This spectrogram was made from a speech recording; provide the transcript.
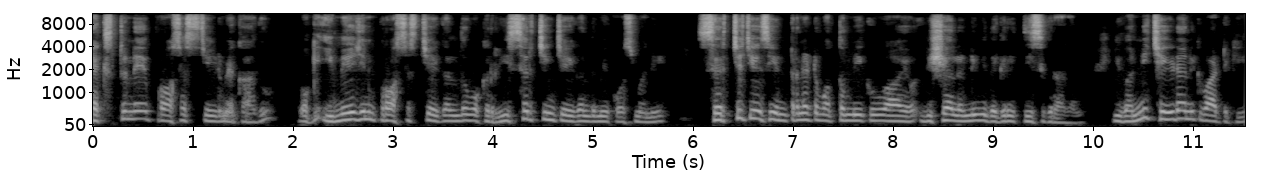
టెక్స్ట్నే ప్రాసెస్ చేయడమే కాదు ఒక ఇమేజ్ని ప్రాసెస్ చేయగలదు ఒక రీసెర్చింగ్ చేయగలదు మీకోసమని. సెర్చ్ చేసి ఇంటర్నెట్ మొత్తం మీకు ఆ విషయాలన్నీ మీ దగ్గరికి తీసుకురాగలదు. ఇవన్నీ చేయడానికి వాటికి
